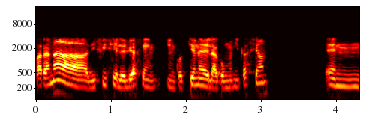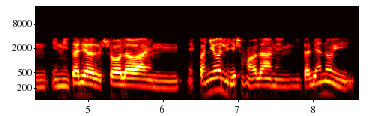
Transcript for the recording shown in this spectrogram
para nada difícil el viaje en, en cuestiones de la comunicación. En, en Italia yo hablaba en español y ellos me hablaban en italiano y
